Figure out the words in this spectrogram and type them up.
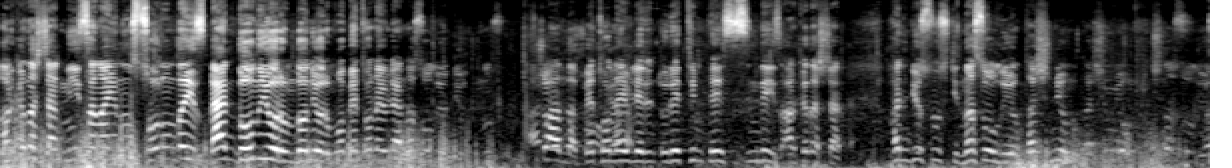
Arkadaşlar Nisan ayının sonundayız. Ben donuyorum donuyorum. O beton evler nasıl oluyor diyorsunuz. Şu anda beton evlerin üretim tesisindeyiz arkadaşlar. Hani diyorsunuz ki nasıl oluyor? Taşınıyor mu? Taşınmıyor mu? İçi nasıl oluyor?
